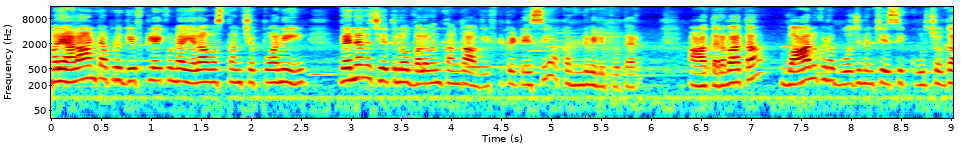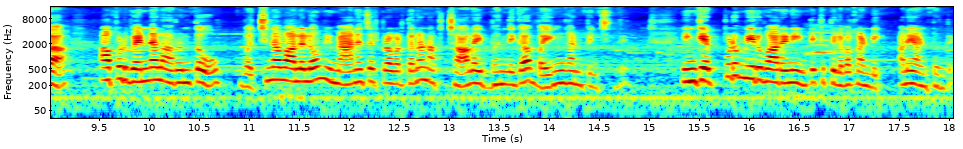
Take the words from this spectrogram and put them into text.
మరి అలాంటప్పుడు గిఫ్ట్ లేకుండా ఎలా వస్తాం చెప్పు అని వెన్నెల చేతిలో బలవంతంగా ఆ గిఫ్ట్ పెట్టేసి అక్కడ నుండి వెళ్ళిపోతారు. ఆ తర్వాత వాళ్ళు కూడా భోజనం చేసి కూర్చోగా అప్పుడు వెన్నెల అరుణ్తో వచ్చిన వాళ్ళలో మీ మేనేజర్ ప్రవర్తన నాకు చాలా ఇబ్బందిగా భయంగా అనిపించింది. ఇంకెప్పుడు మీరు వారిని ఇంటికి పిలవకండి అని అంటుంది.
